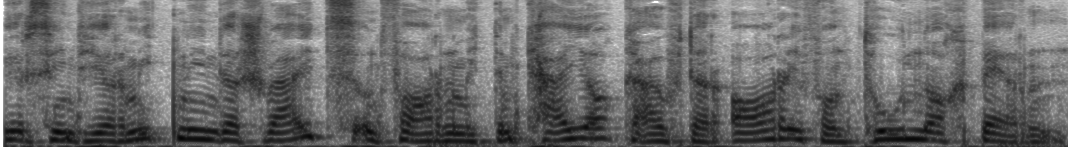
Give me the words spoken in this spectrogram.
Wir sind hier mitten in der Schweiz und fahren mit dem Kajak auf der Aare von Thun nach Bern.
